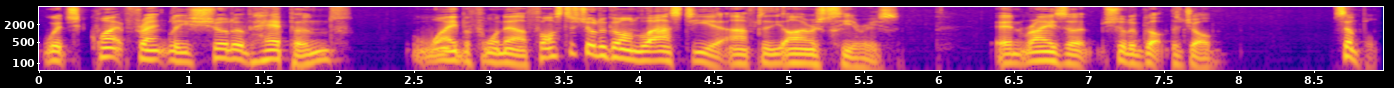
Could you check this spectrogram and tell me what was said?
which, quite frankly, should have happened way before now. Foster should have gone last year after the Irish series, and Razor should have got the job. Simple.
